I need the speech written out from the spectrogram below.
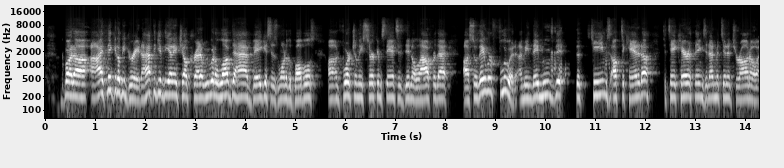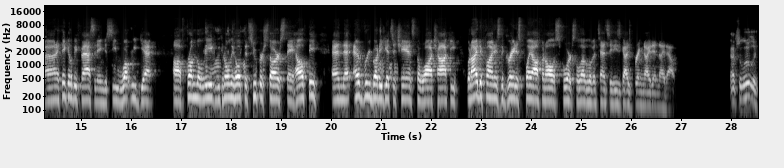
but uh, I think it'll be great. I have to give the NHL credit. We would have loved to have Vegas as one of the bubbles. Uh, unfortunately, circumstances didn't allow for that. Uh, so they were fluid. I mean, they moved it, the teams up to Canada to take care of things in Edmonton and Toronto. And I think it'll be fascinating to see what we get uh, from the league. We can only hope that superstars stay healthy and that everybody gets a chance to watch hockey. What I define as the greatest playoff in all of sports, the level of intensity these guys bring night in, night out. Absolutely.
